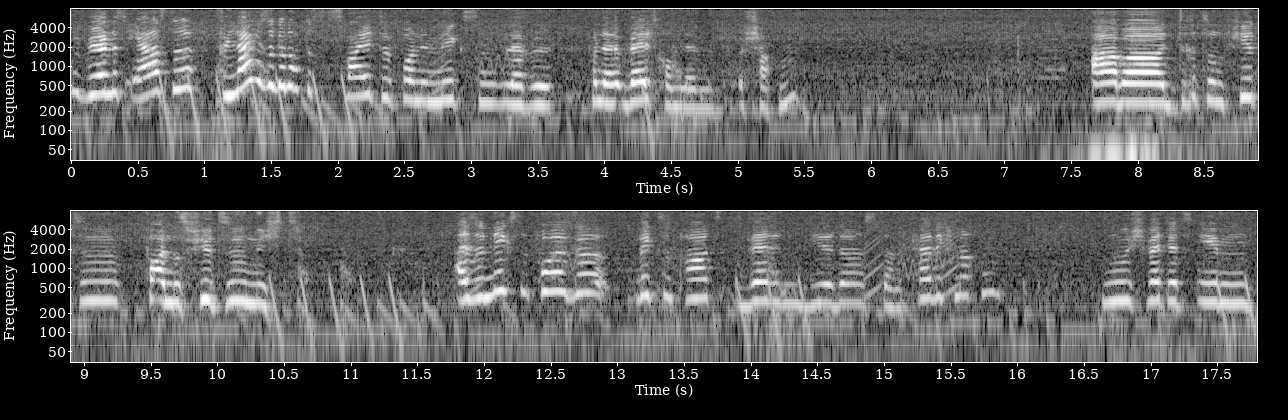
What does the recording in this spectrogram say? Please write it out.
Wir werden das erste, vielleicht sogar noch das zweite von dem nächsten Level, von der Weltraumlevel schaffen. Aber dritte und vierte, vor allem das vierte nicht. Also in der nächsten Folge, nächsten Part werden wir das dann fertig machen. Nur ich werde jetzt eben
